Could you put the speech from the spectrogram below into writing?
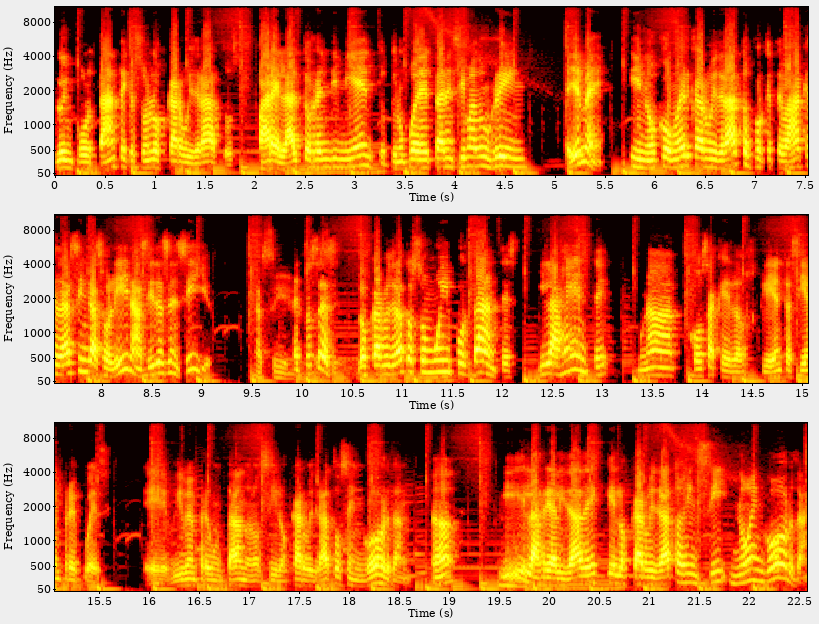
Lo importante que son los carbohidratos para el alto rendimiento. Tú no puedes estar encima de un ring, y no comer carbohidratos porque te vas a quedar sin gasolina, así de sencillo. Así es. Entonces, los carbohidratos son muy importantes y la gente, una cosa que los clientes siempre pues eh, viven preguntándonos si los carbohidratos engordan. Y la realidad es que los carbohidratos en sí no engordan.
